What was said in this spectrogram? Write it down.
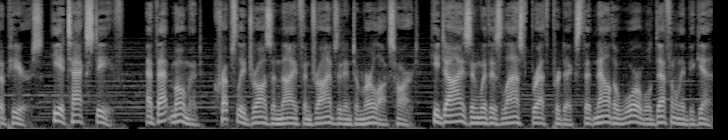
appears. He attacks Steve. At that moment, Crepsley draws a knife and drives it into Murlough's heart. He dies and with his last breath predicts that now the war will definitely begin.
